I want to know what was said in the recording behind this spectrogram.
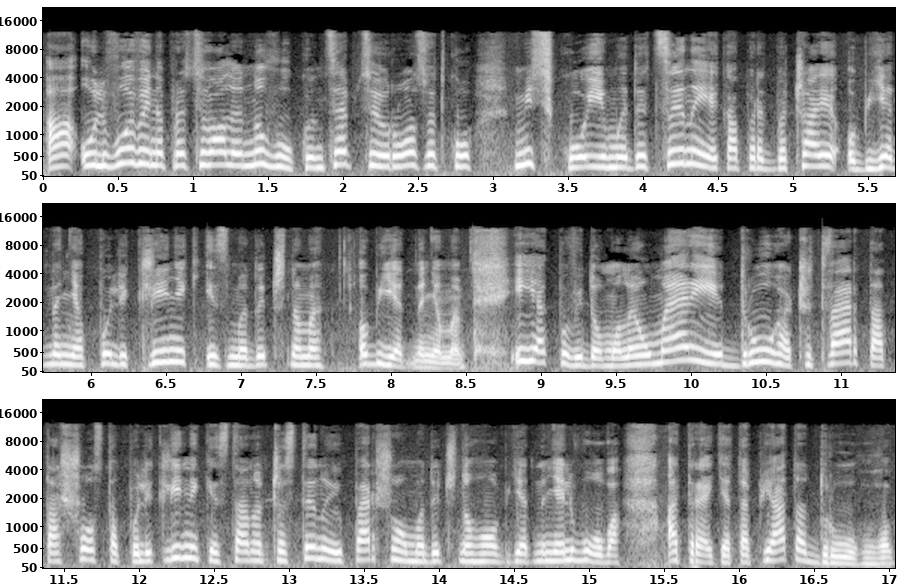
А у Львові напрацювали нову концепцію розвитку міської медицини, яка передбачає об'єднання поліклінік із медичними об'єднаннями. І як повідомили у мерії, друга, четверта та шоста поліклініки стануть частиною першого медичного об'єднання Львова, а третя та п'ята другого.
